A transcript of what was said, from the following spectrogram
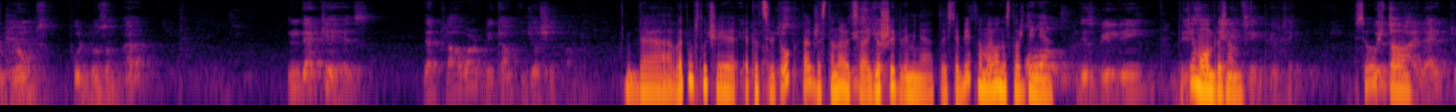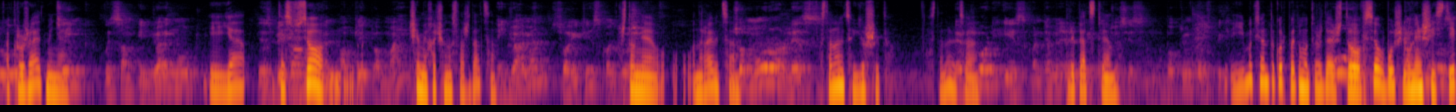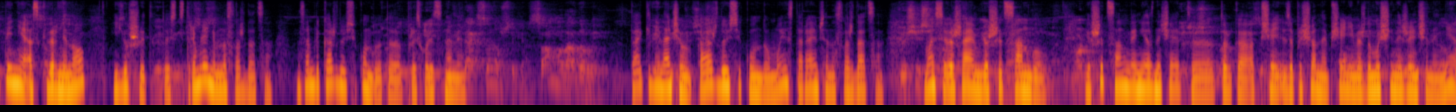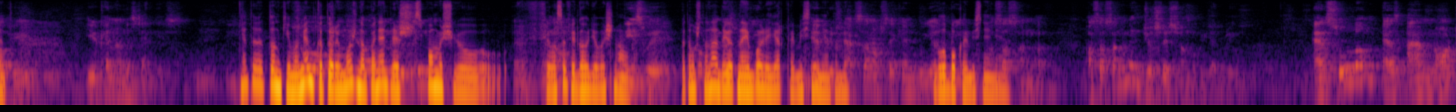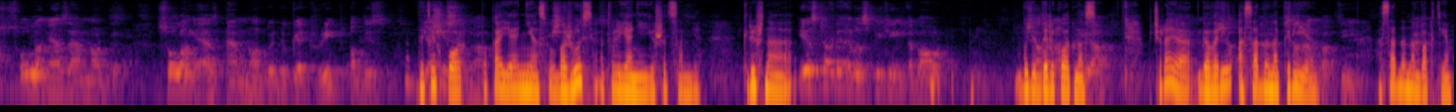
Да, в этом случае этот цветок также становится йоши для меня, то есть объектом моего наслаждения. Таким образом, Все, что окружает меня, и я, то есть все, чем я хочу наслаждаться, что мне нравится, становится йошит, становится препятствием. И Бхактивinoда Такур поэтому утверждает, что все в большей или меньшей степени осквернено йошит, то есть стремлением наслаждаться. На самом деле каждую секунду это происходит с нами. Так или иначе, каждую секунду мы стараемся наслаждаться. Мы совершаем йошит сангу. Йошит санга не означает э, только общение, запрещенное общение между мужчиной и женщиной. Нет. You can understand this. Это тонкий момент, который можно понять лишь с помощью философии Гаудия This way, потому что она дает наиболее яркое объяснение этому. Глубокое объяснение. До тех пор, пока я не освобожусь от влияния йошит санги, Кришна будет далеко от нас. Вчера я говорил о садана bhakti. о садана бхакти.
